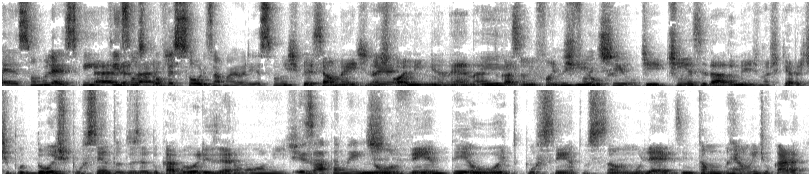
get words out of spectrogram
é- são mulheres. Quem, É quem são os professores? A maioria são Especialmente na É. escolinha, né? Na educação infantil. infantil. Ti- Tinha esse dado mesmo, acho que era tipo 2% dos educadores eram homens. Exatamente. 98% são mulheres. Então, realmente, o cara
